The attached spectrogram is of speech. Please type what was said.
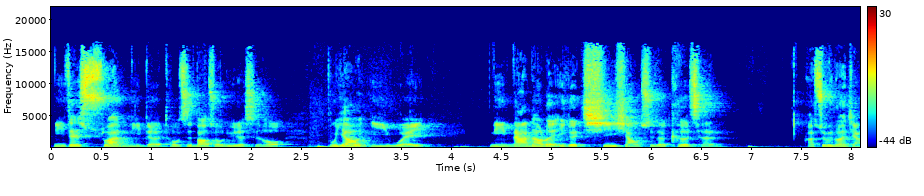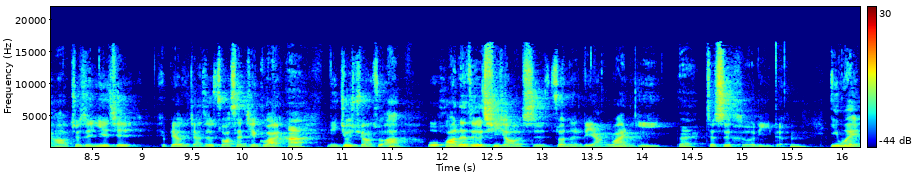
你在算你的投资报酬率的时候，不要以为你拿到了一个七小时的课程。啊，随便乱讲哈，就是业界标准，假设抓三千块啊，你就想说啊，我花了这个七小时赚了两万一，对，这是合理的，嗯，因为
